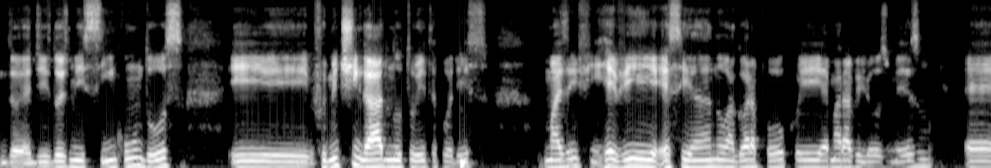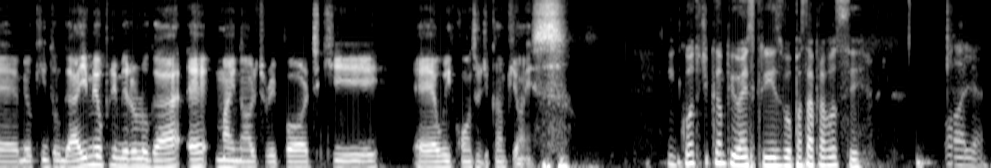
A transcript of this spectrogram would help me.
do, de 2005, um dos, e fui muito xingado no Twitter por isso. Mas enfim, revi esse ano agora há pouco e é maravilhoso mesmo. É meu quinto lugar e meu primeiro lugar é Minority Report, que é o encontro de campeões. Encontro de campeões, Cris, vou passar para você. Olha,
